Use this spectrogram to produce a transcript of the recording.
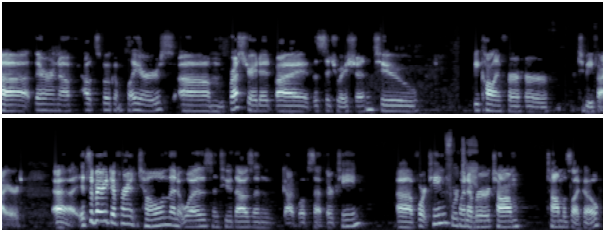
uh, there are enough outspoken players um, frustrated by the situation to be calling for her to be fired. Uh, it's a very different tone than it was in 2000. God, whoops, at 13, uh, 14, 14. Whenever Tom Tom was let go.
